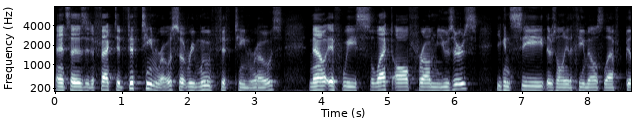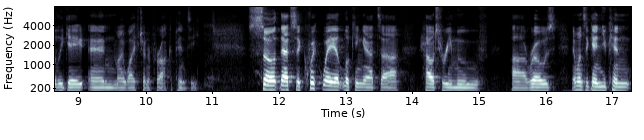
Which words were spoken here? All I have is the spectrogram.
and it says it affected 15 rows, so it removed 15 rows. Now, if we select all from users, you can see there's only the females left, Billy Gate and my wife Jennifer Occhipinti. So that's a quick way of looking at uh, how to remove uh, rows. And once again, you can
